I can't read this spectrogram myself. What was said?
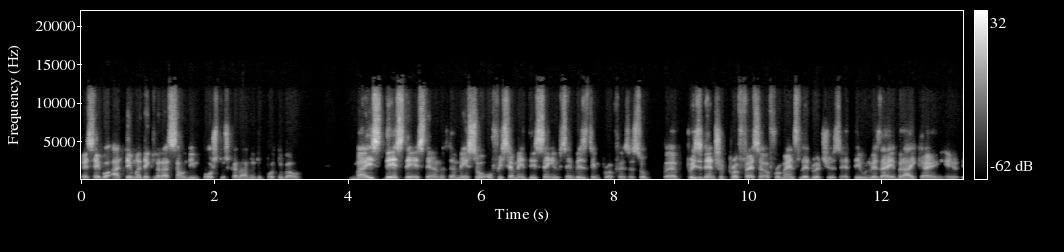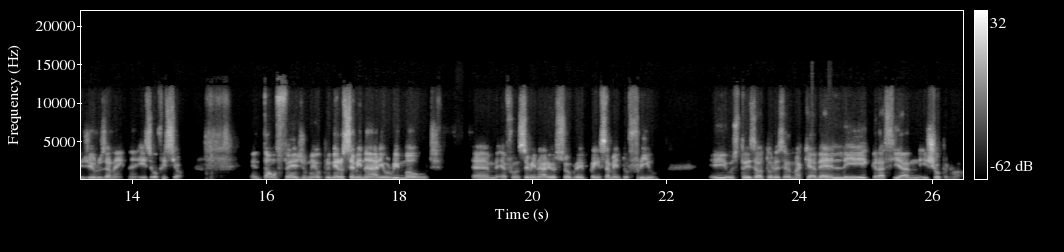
recebo até uma declaração de impostos cada ano do Portugal, mas desde este ano também sou oficialmente sem, sem visiting professor, sou uh, Presidential Professor of Romance Literatures at the Universidade Hebraica em, em Jerusalém, né? isso é oficial. Então fiz o meu primeiro seminário remote, um, eh, foi um seminário sobre pensamento frio, e os três autores eram Machiavelli, Gracian e Schopenhauer.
